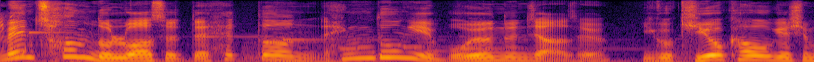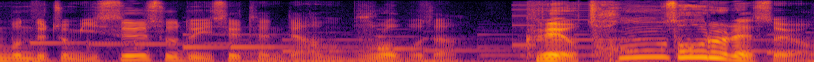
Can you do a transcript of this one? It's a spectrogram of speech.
맨 처음 놀러왔을 때 했던 행동이 뭐였는지 아세요? 이거 기억하고 계신 분들 좀 있을 수도 있을 텐데 한번 물어보자. 그래요. 청소를 했어요.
